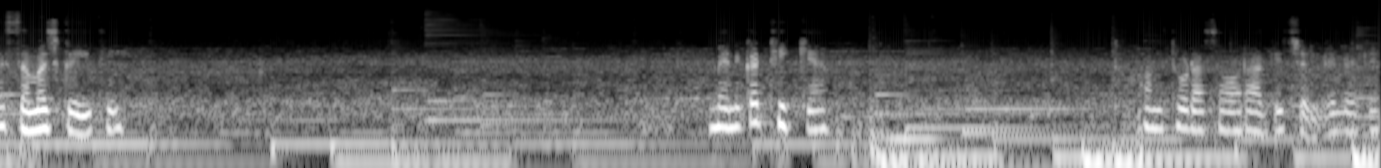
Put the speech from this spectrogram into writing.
मैं समझ गई थी। मैंने कहा, ठीक है। तो हम थोड़ा सा और आगे चलने लगे।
